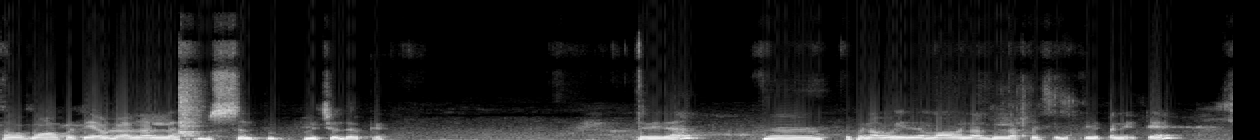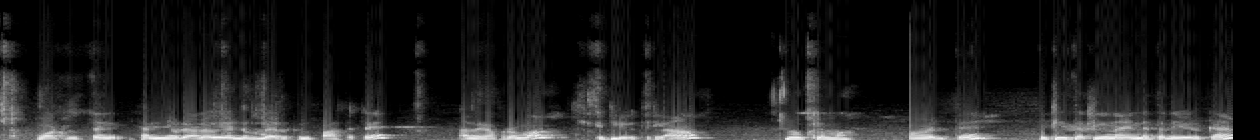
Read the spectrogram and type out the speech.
நம்ம மாவை பற்றி எவ்வளோ நல்லா புஷ்ஷுன்னு புளிச்சு வந்திருக்கு. தெரியுதா? இப்போ நம்ம இந்த மாவை நல்லா பிசை இது பண்ணிவிட்டு வாட்டர் தண்ணி தண்ணியோட அளவு எவ்வளோ இருக்குன்னு பார்த்துட்டு அதுக்கப்புறமா இட்லி ஊற்றிடலாம் ஓகேம்மா. எடுத்து இட்லி தட்டில் நான் என்ன தடவி இருக்கேன்?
